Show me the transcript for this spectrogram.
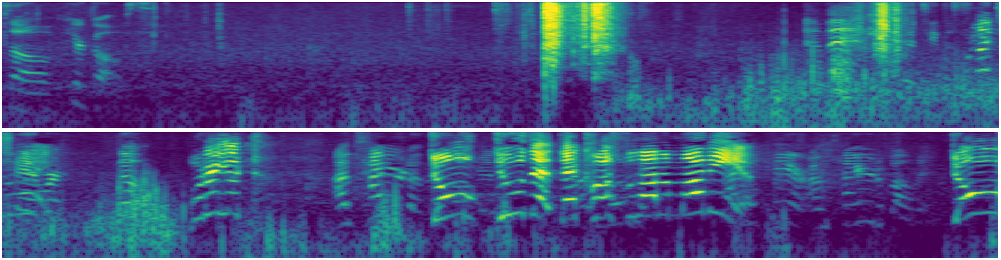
So here goes. And then I'm gonna take the sledgehammer. No. What are you? I'm tired of it. Don't do that. That costs a lot of money. I don't care. I'm tired about it. Don't.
